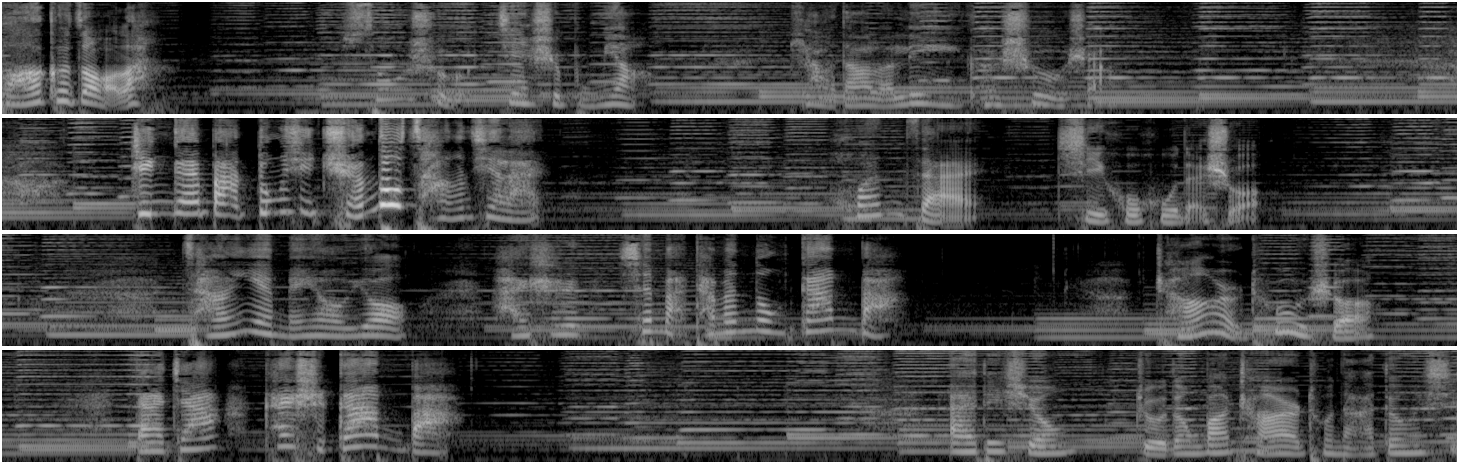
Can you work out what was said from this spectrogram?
我可走了。松鼠见势不妙，跳到了另一棵树上。真该把东西全都藏起来。欢仔气呼呼地说：“藏也没有用，还是先把它们弄干吧。”长耳兔说：“大家开始干吧。”艾迪熊主动帮长耳兔拿东西，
